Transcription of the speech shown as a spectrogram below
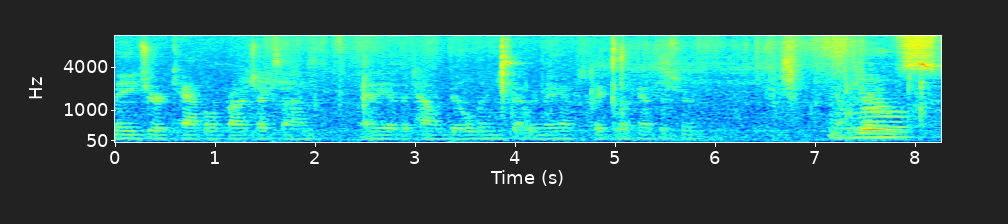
major capital projects on any of the town buildings that we may have to take a look at this year? You know, Roofs,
